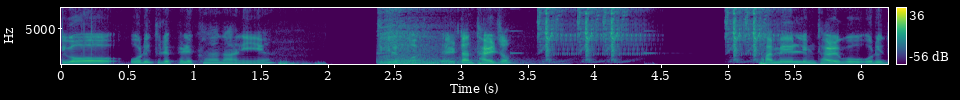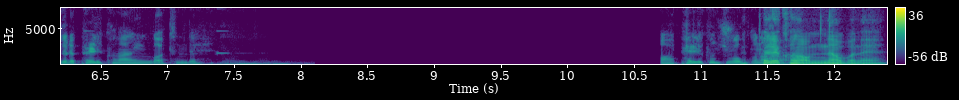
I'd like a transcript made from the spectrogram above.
이거 우리 둘의 펠리컨 하나 아니에요? 이길 것 같은데 일단 달죠 321님 달고 우리 둘의 펠리컨 하나인 것 같은데 아 펠리컨 죽었구나 펠리컨 없나 보네.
